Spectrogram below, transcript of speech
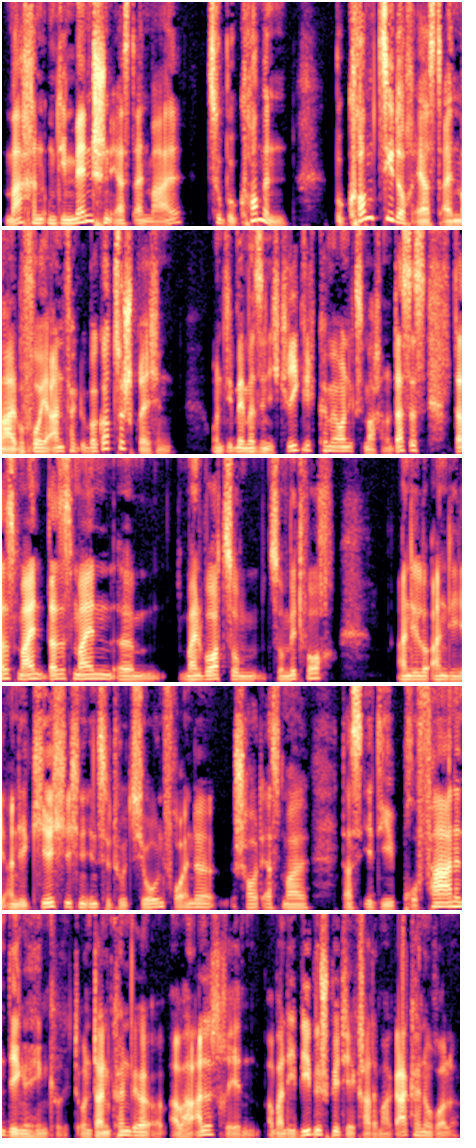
machen, um die Menschen erst einmal zu bekommen. Bekommt sie doch erst einmal, bevor ihr anfangt, über Gott zu sprechen. Und wenn wir sie nicht kriegen, können wir auch nichts machen. Und das ist, das ist mein, das ist mein, ähm, mein Wort zum, zum Mittwoch an die, an die, an die kirchlichen Institutionen, Freunde, schaut erstmal, dass ihr die profanen Dinge hinkriegt. Und dann können wir aber alles reden. Aber die Bibel spielt hier gerade mal gar keine Rolle.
